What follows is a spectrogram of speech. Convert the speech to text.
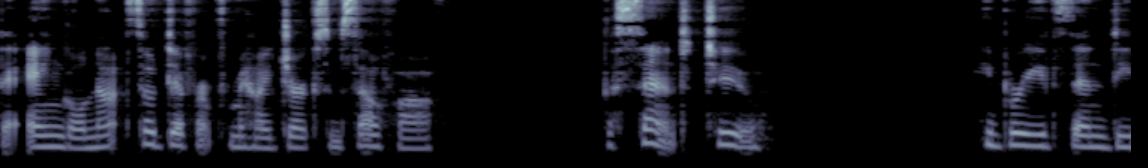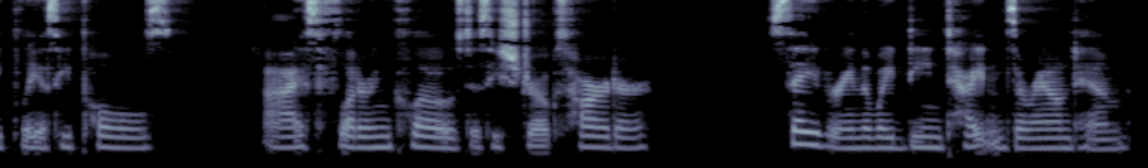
the angle not so different from how he jerks himself off. The scent, too. He breathes in deeply as he pulls, eyes fluttering closed as he strokes harder, savoring the way Dean tightens around him,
